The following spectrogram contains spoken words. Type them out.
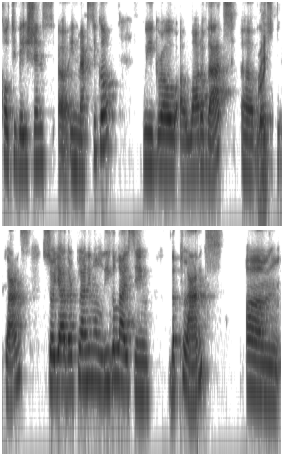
cultivations uh, in Mexico. We grow a lot of that, uh, Right. those two plants. So yeah, they're planning on legalizing the plants um,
